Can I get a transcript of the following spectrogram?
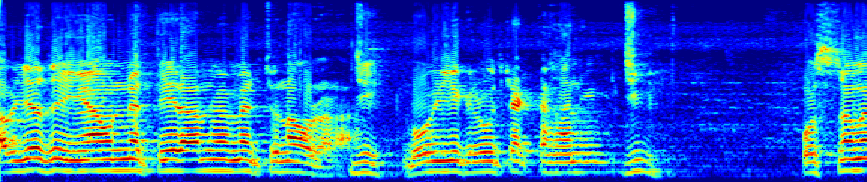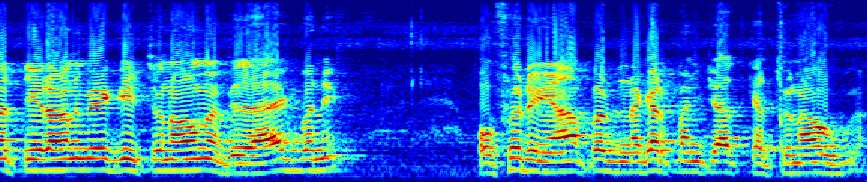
अब जैसे यहाँ उनने तिरानवे में चुनाव लड़ा जी। वो भी एक रोचक कहानी जी। उस समय तिरानवे के चुनाव में विधायक बने और फिर यहाँ पर नगर पंचायत का चुनाव हुआ।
